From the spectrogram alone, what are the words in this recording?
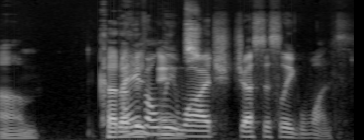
um, cut of it. I've only and watched Justice League once.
